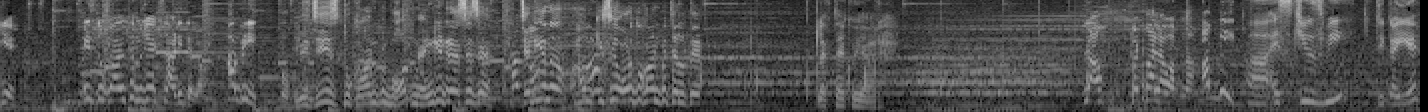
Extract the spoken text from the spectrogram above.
ये इस दुकान से मुझे एक साड़ी दिलाओ। अभी। बबली जी इस दुकान पे बहुत महँगी ड्रेसेस हैं। चलिए ना हम किसी और दुकान पे चलते हैं। लगता है कोई आ रहा है। लाओ बटवा लाओ अपना। अब भी। एक्सक्यूज मी जी कहिए।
